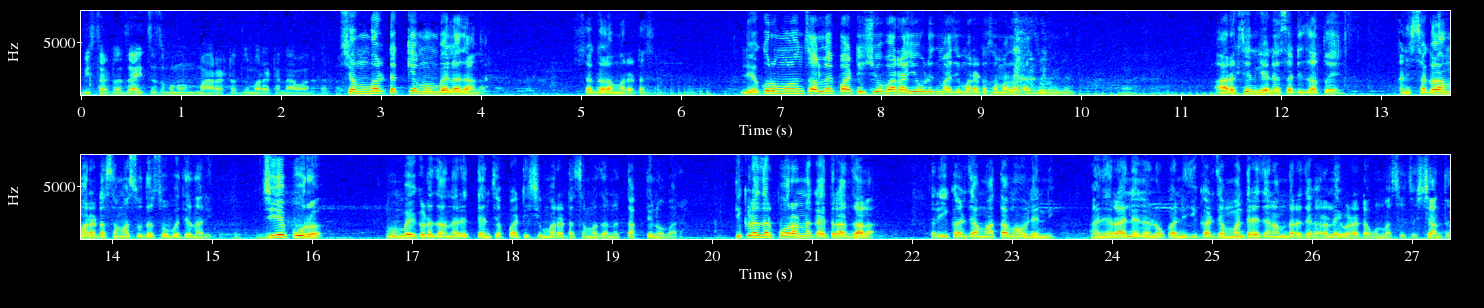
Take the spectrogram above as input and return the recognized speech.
वीस तारखेला जायचंच म्हणून महाराष्ट्रातल्या मराठ्यांना आवाहन करता. शंभर टक्के मुंबईला जाणार. सगळा मराठा समाज लेकरू म्हणून चाललोय पाठीशी उभा राहा एवढीच माझ्या मराठा समाजाला हात जोडून विनंती. आरक्षण घेण्यासाठी जातोय आणि सगळा मराठा समाज सुद्धा सोबत येणार आहे. जे पोरं मुंबईकडे जाणार आहेत त्यांच्या पाठीशी मराठा समाजानं ताकदीनं उभा राहा. तिकडे जर पोरांना काही त्रास झाला तर इकडच्या माता माऊल्यांनी आणि राहिलेल्या लोकांनी इकडच्या मंत्र्याच्या आमदाराच्या घरालाही वेळा टाकून बसायचं. शांतते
